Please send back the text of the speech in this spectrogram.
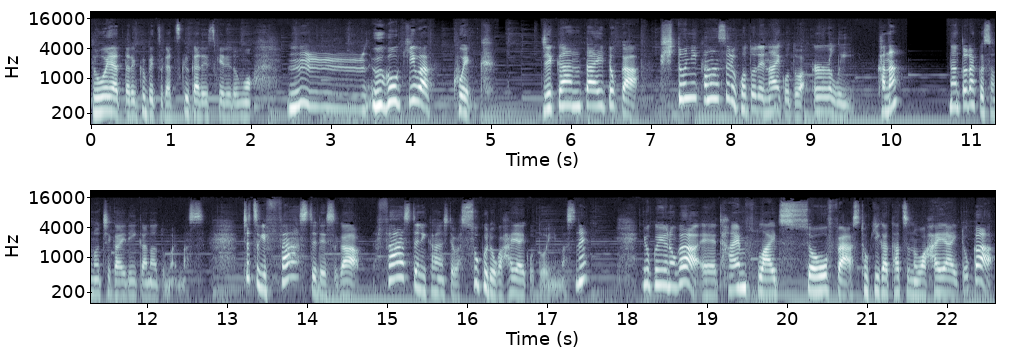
どうやったら区別がつくかですけれども、うん、動きは quick。時間帯とか人に関することでないことは early かな？なんとなくその違いでいいかなと思います。じゃあ次、fast ですが、fast に関しては速度が速いことを言いますね。よく言うのが、えー、time flies so fast 時が経つのは速いとか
